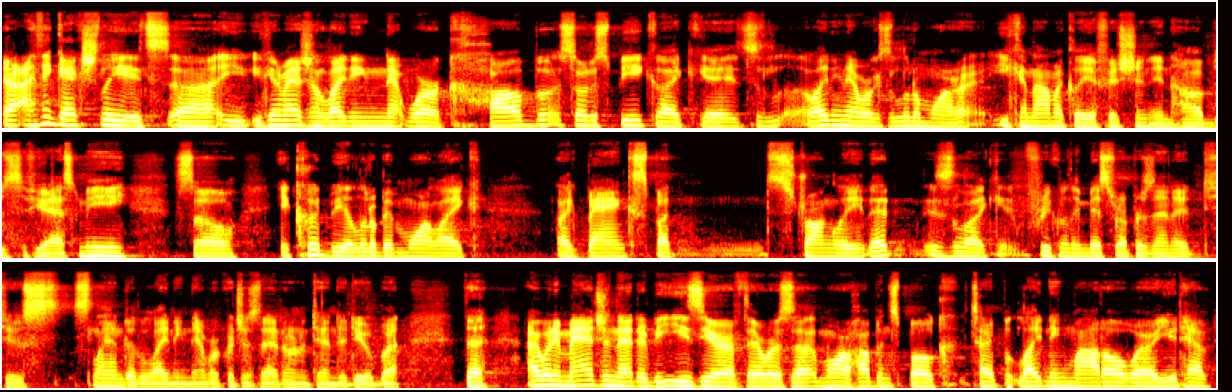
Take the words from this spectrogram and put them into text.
I think actually it's uh, you, you, can imagine a Lightning Network hub, so to speak. Like it's Lightning Network is a little more economically efficient in hubs, if you ask me. So it could be a little bit more like like banks, but strongly that is like frequently misrepresented to slander the Lightning Network, which is I don't intend to do. But the I would imagine that it'd be easier if there was a more hub and spoke type Lightning model where you'd have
